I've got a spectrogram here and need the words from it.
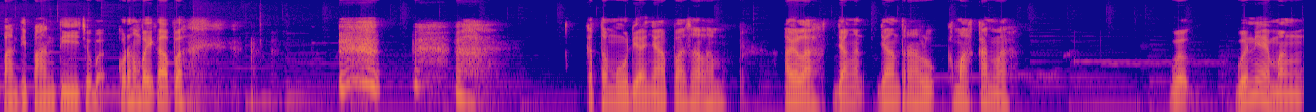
panti-panti coba. Kurang baik apa? Ketemu dia nyapa salam. Ayolah, jangan jangan terlalu kemakan lah. Gue gue nih emang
